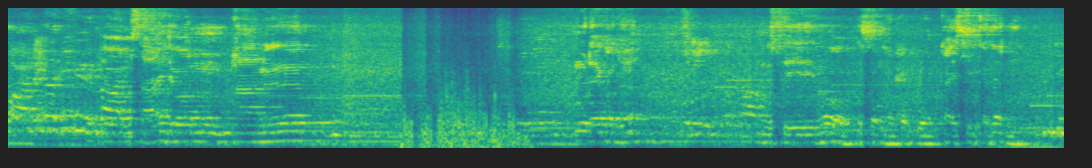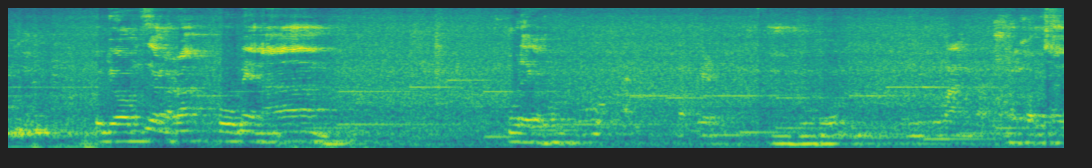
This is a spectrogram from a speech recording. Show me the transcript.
quả đấy ยมสายยนพาเนื้อมูใดก่อนเนอะมูสีโอ้ไปส่งกับประกวดไก่ชิดกันได้นี่คุณโยมเครื่องรักภูแม่น้ำมูใดก่อนครับ Mặc cái อืมโอ้โห Mang cả นครชัย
